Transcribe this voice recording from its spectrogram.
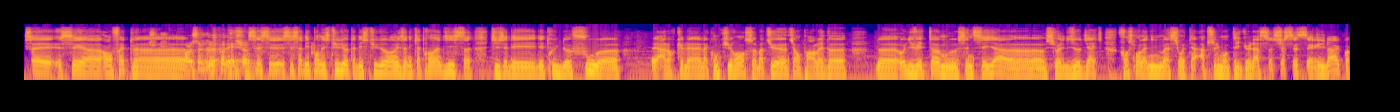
C'est, c'est euh, en fait Je le. prends le seul que je connais. je- C'est, ça dépend des studios. T'as des studios dans les années 90 euh, qui faisaient des, des trucs de fou, euh, alors que la, la concurrence, bah tu, tiens, on parlait de, de Olivier Tom ou Senseiya, euh, Chevalier du Zodiac. Franchement, l'animation était absolument dégueulasse sur ces séries-là, quoi.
